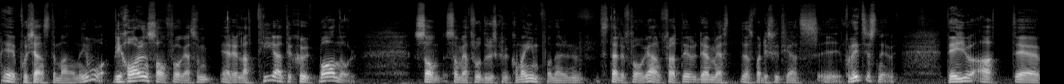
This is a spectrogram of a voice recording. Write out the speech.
eh, på tjänstemannanivå. Vi har en sån fråga som är relaterad till skjutbanor. Som, som jag trodde du skulle komma in på när du ställde frågan, för att det är den mest, det som har diskuterats i, politiskt nu. Det är ju att eh, eh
